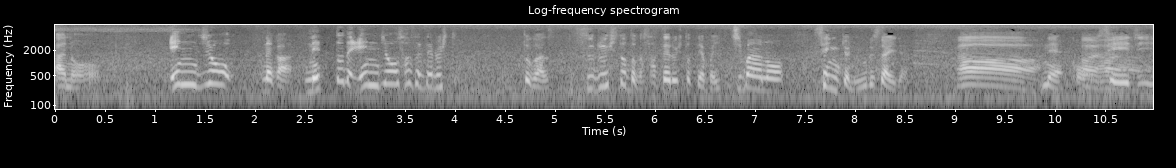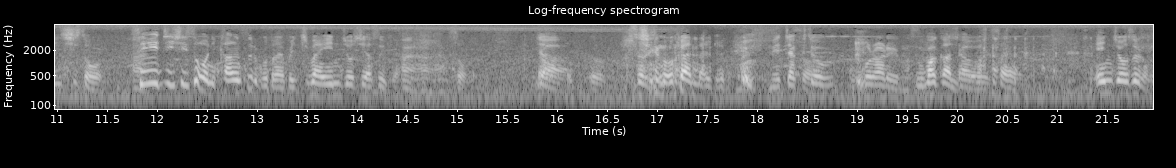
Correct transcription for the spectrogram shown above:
あの炎上なんかネットで炎上させてる人とかする人とかさせる人ってやっぱ一番あの選挙にうるさいじゃああんねこう、はいはいはい。政治思想、政治思想に関することがやっぱ一番炎上しやすいじゃん、はいはいはそう。じゃあうん、それそれわかんないけど。いめちゃくちゃ怒られますわかんない。炎上するかも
